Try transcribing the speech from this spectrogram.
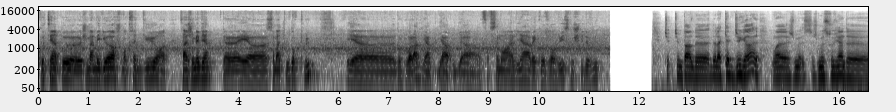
côté un peu, je m'améliore, je m'entraîne dur. Enfin, j'aimais bien et ça m'a toujours plu. Et donc voilà, il y a, y y a forcément un lien avec aujourd'hui ce que je suis devenu. Tu, tu me parles de, de la quête du Graal. Moi, je me, je me souviens de,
